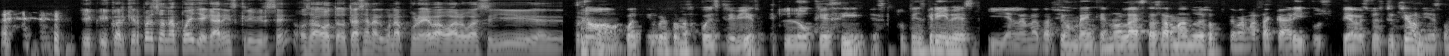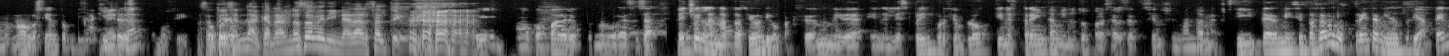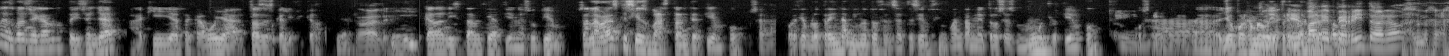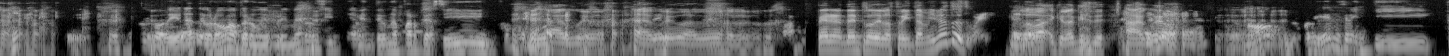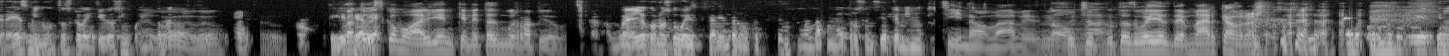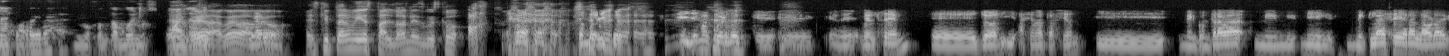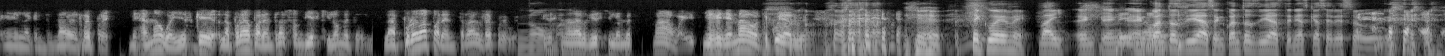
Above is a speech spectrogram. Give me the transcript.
¿Y, y cualquier persona puede llegar a inscribirse? O sea, o te, o te hacen alguna prueba o algo así. eh, porque- No, cualquier persona se puede inscribir. Lo que sí es que tú te inscribes y en la natación ven que no la estás armando eso, pues te van a sacar y pues pierdes tu inscripción. Y es como, no, lo siento, aquí te describimos, sí. O sea, O te dicen, no, carnal, no sabe ni nadar, salte, güey. Sí, como compadre, pues no, gracias. O sea, de hecho, en la natación, digo, para que se den una idea, en el sprint, por ejemplo, tienes 30 minutos para hacer 750 metros. Si, termi- si pasaron los 30 minutos y apenas vas llegando, te dicen ya, aquí ya se acabó, ya estás descalificado. Ya. Vale. Y cada distancia tiene su tiempo. O sea, la verdad es que sí es bastante tiempo. O sea, por ejemplo, 30 minutos en 750 metros es mucho tiempo. O sea, yo, por ejemplo, mi Es primer... va de perrito, ¿no? Lo dirás de broma, pero mi primero sí me aventé una parte así, como... A huevo, a huevo, a huevo. Pero dentro de los 30 minutos, güey. Que Pero- lo, que lo que se... A huevo. No, fue bien, ese 23 minutos, creo 22, A 50. huevo, a huevo. Sí, sí ¿Cuánto había- es como alguien que neta es muy rápido, güey? Bueno, yo conozco güeyes que se avientan los 750 metros en 7 minutos. Sí, no mames, güey. No, Muchos mames. putos güeyes de mar, cabrón. Pero por ejemplo, son güeyes que en la carrera no son tan buenos. A huevo, a huevo, a claro. huevo. Es que están muy espaldones, güey. Es como. ¡ah! Son bonitos. Sí, yo me acuerdo que eh, en, el- CEM eh, yo hacía natación y me encontraba, mi, mi, mi, mi clase era la hora en la que entrenaba el repre. Me decía, no, güey, es que la prueba para entrar son 10 kilómetros. La prueba para entrar al repre, güey. No, Tienes que man. nadar 10 kilómetros. No, güey. Yo dije, no, te cuidas, güey. TQM, bye. ¿En, en, Sí, en no. cuántos días? ¿En cuántos días tenías que hacer eso, güey?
